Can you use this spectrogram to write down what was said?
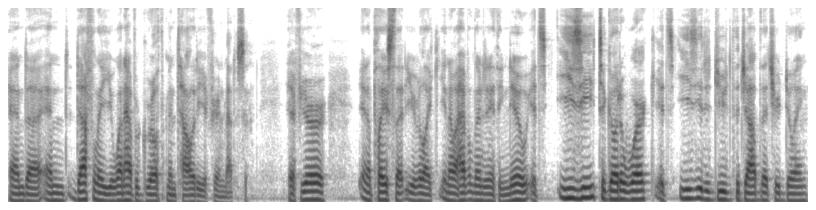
And uh, and definitely you want to have a growth mentality if you're in medicine. If you're in a place that you're like, you know, I haven't learned anything new. It's easy to go to work. It's easy to do the job that you're doing.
